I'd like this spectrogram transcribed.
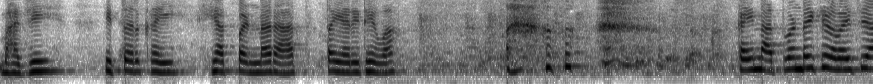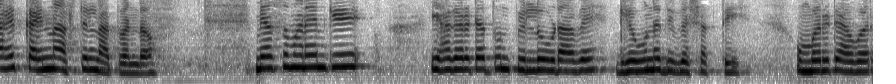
भाजी इतर काही ह्यात पडणार आहात. तयारी ठेवा. काही नातवंडही खेळवायची आहेत काहींना असतील नातवंड. मी असं म्हणेन की ह्या घरट्यातून पिल्लू उडावे घेऊन दिव्यशक्ती. उंबरट्यावर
